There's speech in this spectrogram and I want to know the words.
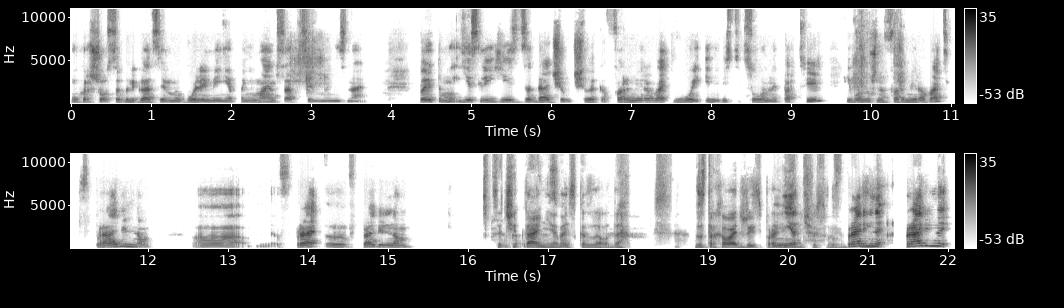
Ну хорошо, с облигациями мы более-менее понимаем, с акциями мы не знаем. Поэтому, если есть задача у человека формировать свой инвестиционный портфель, его нужно формировать в правильном, а, в, прав, э, в правильном Сочетание, я бы сказала, да. Застраховать жизнь правильно Нет, еще свою. Правильной, правильной,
